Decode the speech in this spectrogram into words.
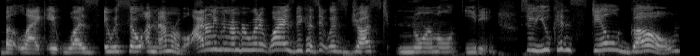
but like it was it was so unmemorable. I don't even remember what it was because it was just normal eating. So you can still go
